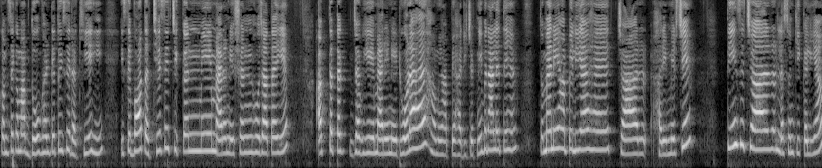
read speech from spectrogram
कम से कम आप दो घंटे तो इसे रखिए ही। इससे बहुत अच्छे से चिकन में मैरिनेशन हो जाता है ये। अब तब तक जब ये मैरिनेट हो रहा है, हम यहाँ पे हरी चटनी बना लेते हैं। तो मैंने यहाँ पे लिया है चार हरी मिर्चें, तीन से चार लहसुन की कलियाँ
